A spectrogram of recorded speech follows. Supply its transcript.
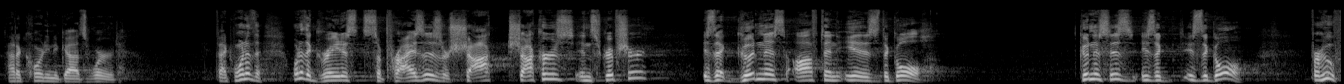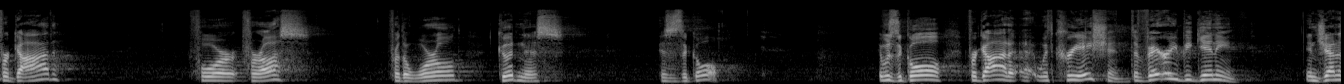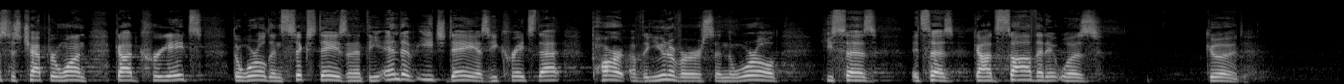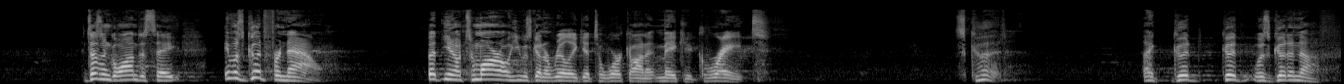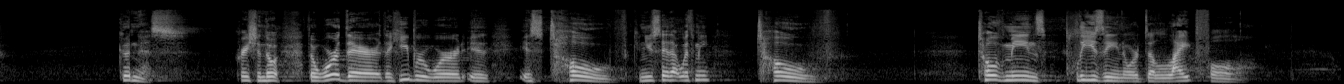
not according to God's word. In fact, one of the, one of the greatest surprises or shock, shockers in Scripture is that goodness often is the goal. Goodness is, is, a, is the goal. For who? For God? For, for us? For the world? Goodness is the goal. It was the goal for God with creation, the very beginning. In Genesis chapter 1, God creates the world in six days, and at the end of each day, as He creates that part of the universe and the world, He says, it says, God saw that it was good. It doesn't go on to say, it was good for now. But, you know, tomorrow he was going to really get to work on it make it great. It's good. Like, good, good was good enough. Goodness. Creation. The, the word there, the Hebrew word is, is tov. Can you say that with me? Tov. Tov means pleasing or delightful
